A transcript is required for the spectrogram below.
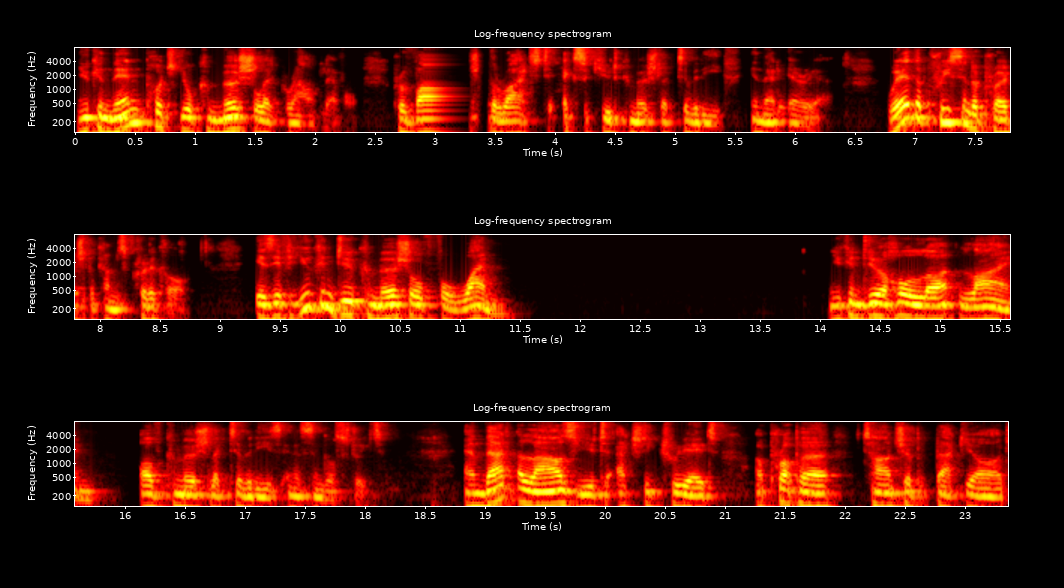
you can then put your commercial at ground level, provide the right to execute commercial activity in that area. Where the precinct approach becomes critical is if you can do commercial for one, you can do a whole lot line of commercial activities in a single street. And that allows you to actually create a proper township backyard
